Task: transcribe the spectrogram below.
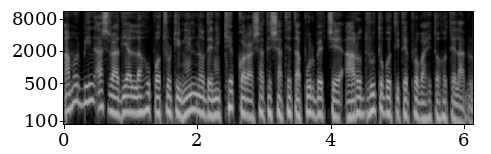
আমর বিন আস রাদিয়াল্লাহু পত্রটি নীল নদে নিক্ষেপ করার সাথে সাথে তা পূর্বের চেয়ে আরও দ্রুত গতিতে প্রবাহিত হতে লাগল।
